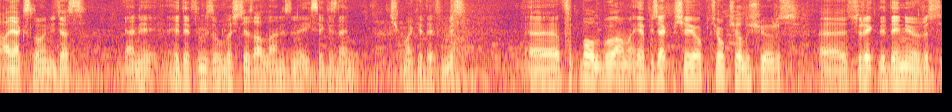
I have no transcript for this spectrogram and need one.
Ajax'la oynayacağız. Yani hedefimize ulaşacağız Allah'ın izniyle. İlk 8'den çıkmak hedefimiz. E, futbol bu ama yapacak bir şey yok. Çok çalışıyoruz. E, sürekli deniyoruz.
